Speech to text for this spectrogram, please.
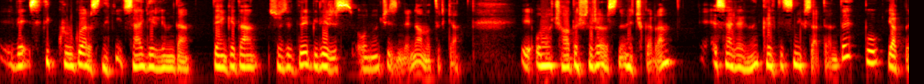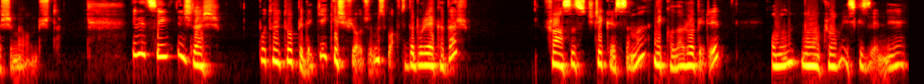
ve estetik kurgu arasındaki içsel gerilimden, dengeden söz edebiliriz onun çizimlerini anlatırken. E, onu çağdaşları arasında öne çıkaran, eserlerinin kalitesini yükselten de bu yaklaşımı olmuştu. Evet sevgili dinleyiciler, Botanitopya'daki keşif yolculuğumuz bu hafta da buraya kadar. Fransız çiçek ressamı Nicolas Robert'i, onun monokrom eskizlerini,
